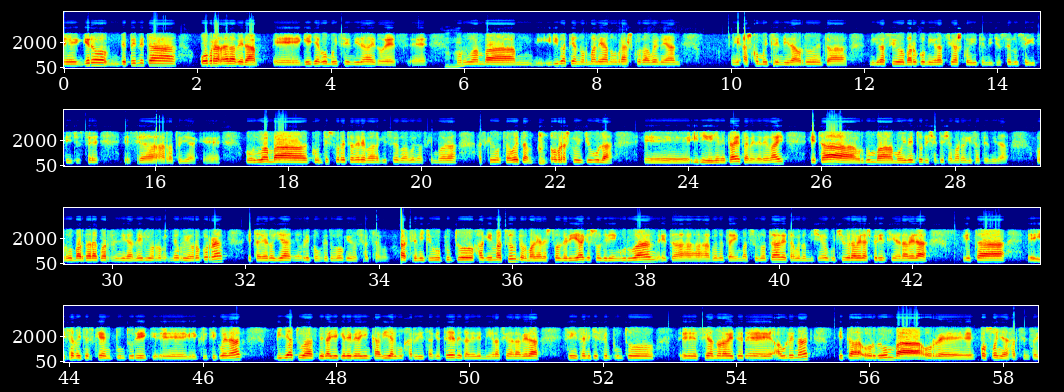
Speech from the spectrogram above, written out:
E, gero, dependeta obra arabera e, gehiago moitzen dira edo ez. E, Orduan, ba, hiri batean normalean obra asko dauenean, e, asko moitzen dira, orduan, eta migrazio, barruko migrazio asko egiten dituzte, luze egiten dituzte, ezea arratoiak. E. Orduan, ba, kontestu horretan ere, ba, gizue, ba, bueno, azken bora, azken urta hauetan, obra asko ditugula, e, iri gehien eta, eta ere bai, eta orduan ba movimento de gente chamarrak izaten dira. Orduan bartarako hartzen dira neurri orokorrak eta gero ja neurri konkretuak edo zartzago. Hartzen ditugu puntu jakin batzuk, normalean estolderiak, estolderia inguruan, eta, bueno, eta inbatzulotan, eta, bueno, misego gutxi gora bera, esperientzia bera, eta e, izan daitezkeen punturik e, kritikoenak, bilatuaz beraiek ere beraien kabia almun jarri ditzaketen, eta bere migrazioa arabera zein izan zen puntu e, zean nora ere aulenak, eta orduan ba horre pozoina jartzen zaie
